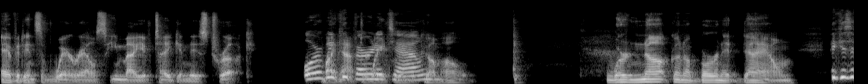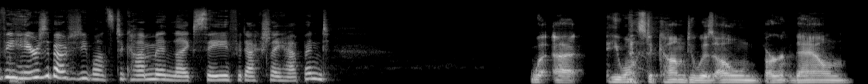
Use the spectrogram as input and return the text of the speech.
evidence of where else he may have taken this truck. Or we Might could have to burn wait it for him to down. come home. We're not going to burn it down. Because if he hears about it, he wants to come and like see if it actually happened. What, uh, he wants to come to his own burnt down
